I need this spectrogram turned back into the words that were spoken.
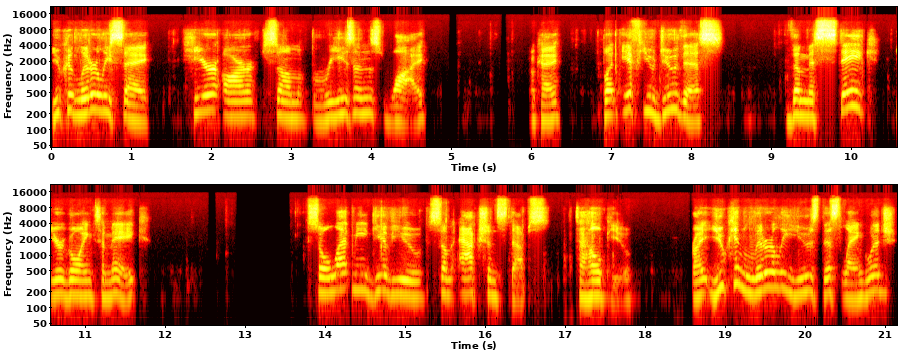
You could literally say, here are some reasons why, okay? But if you do this, the mistake you're going to make so let me give you some action steps to help you, right? You can literally use this language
